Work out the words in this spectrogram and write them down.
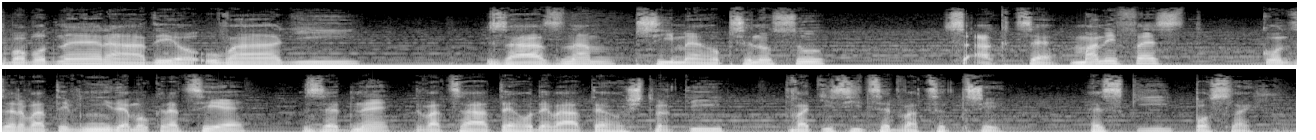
Svobodné rádio uvádí záznam přímého přenosu z akce Manifest konzervativní demokracie ze dne 29.4.2023. Hezký poslech.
